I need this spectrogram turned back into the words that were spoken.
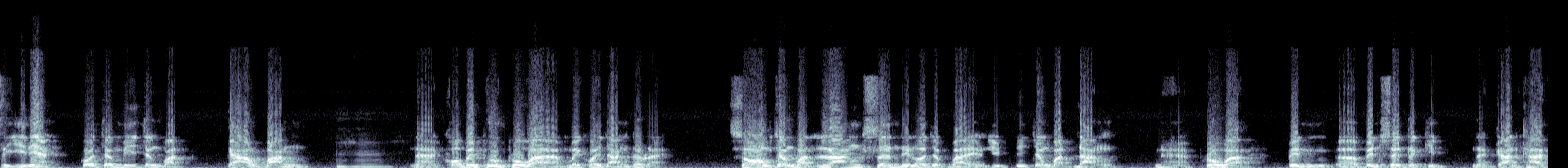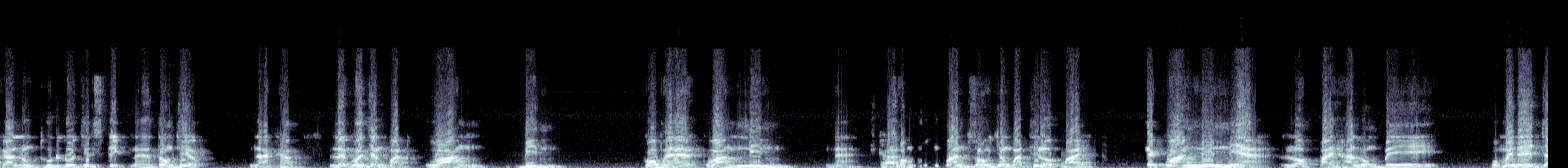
สีเนี่ยก็จะมีจังหวัดกาวบังอือฮึนะขอไปพูดเพราะว่าไม่ค่อยดังเท่าไหร่ สองจังหวัดลางเซินที่เราจะไปนี่นี่จังหวัดดังนะเพราะว่าเป็นเอ่อเป็นเศรษฐกิจนะการค้าการลงทุนโลจิสติกส์นะท่องเที่ยวนะครับ แล้วก็จังหวัดกวางบิน ขอแพ้กวางนินนะครับสองจังหวัดสองจังหวัดที่เราไป แต่กวางนินเนี่ยเราไปฮาลงเบย์ผมไม่แน่ใจ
